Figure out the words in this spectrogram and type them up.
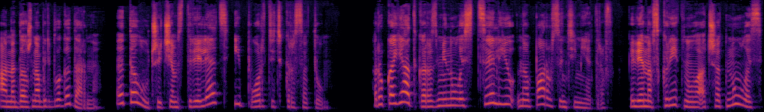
Она должна быть благодарна. Это лучше, чем стрелять и портить красоту. Рукоятка разминулась целью на пару сантиметров. Елена вскрикнула, отшатнулась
